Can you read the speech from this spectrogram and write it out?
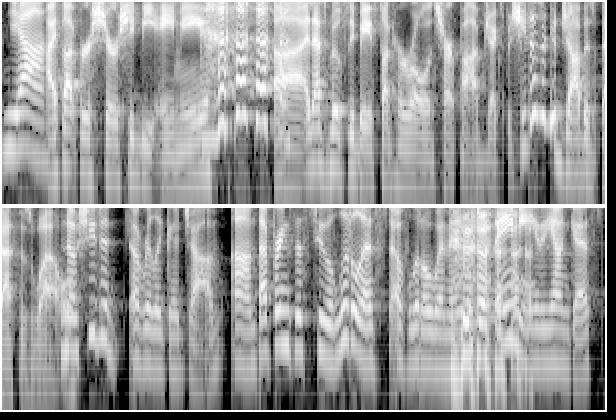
Yeah. I thought for sure she'd be Amy. uh, and that's mostly based on her role in Sharp Objects, but she does a good job as Beth as well. no, she did a really good job. Um, that brings us to the littlest of little women, which is Amy, the youngest,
